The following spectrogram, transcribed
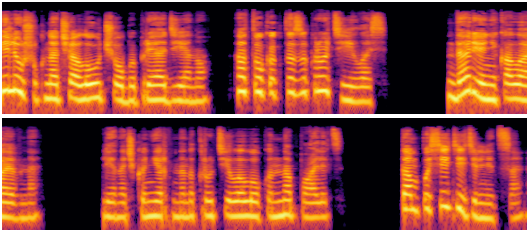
«Илюшу к началу учебы приодену, а то как-то закрутилась». «Дарья Николаевна», – Леночка нервно накрутила локон на палец. «Там посетительница,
